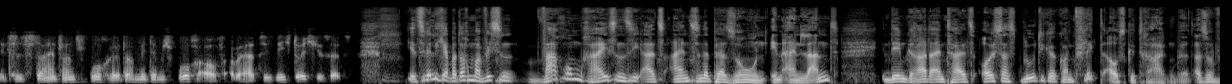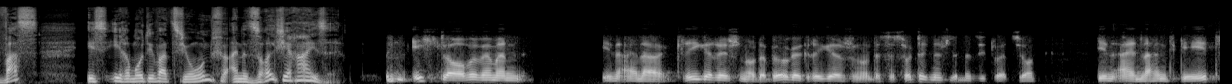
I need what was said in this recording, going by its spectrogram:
es ist einfach ein Spruch, hört doch mit dem Spruch auf, aber er hat sich nicht durchgesetzt. Jetzt will ich aber doch mal wissen, warum reisen Sie als einzelne Person in ein Land, in dem gerade ein teils äußerst blutiger Konflikt ausgetragen wird? Also was ist Ihre Motivation für eine solche Reise? Ich glaube, wenn man in einer kriegerischen oder bürgerkriegerischen, und das ist wirklich eine schlimme Situation, in ein Land geht,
